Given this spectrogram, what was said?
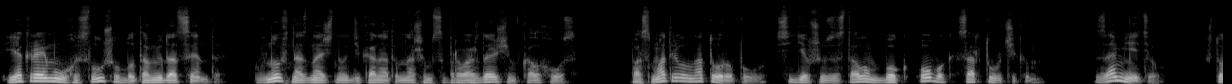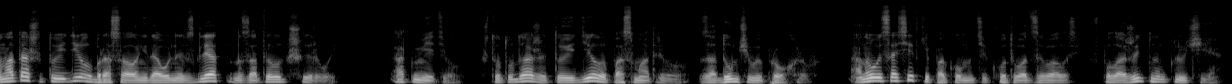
Я краем уха слушал болтовню доцента, вновь назначенного деканатом нашим сопровождающим в колхоз. Посматривал на Торопову, сидевшую за столом бок о бок с Артурчиком. Заметил, что Наташа то и дело бросала недовольный взгляд на затылок Шировой. Отметил, что туда же то и дело посматривал задумчивый Прохоров. А новой соседке по комнате Котова отзывалась в положительном ключе.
